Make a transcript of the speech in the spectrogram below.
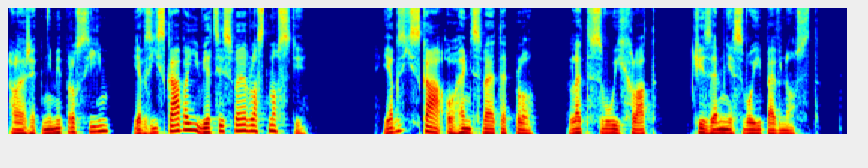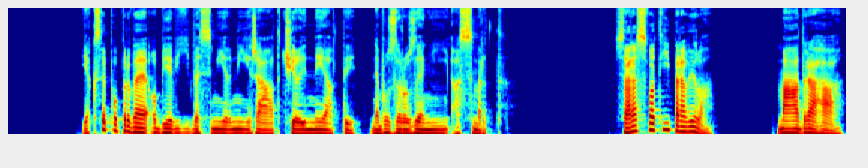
ale řekni mi prosím, jak získávají věci své vlastnosti. Jak získá oheň své teplo, led svůj chlad, či země svoji pevnost? Jak se poprvé objeví vesmírný řád, čili niaty, nebo zrození a smrt? Sarasvatý pravila. Má drahá,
